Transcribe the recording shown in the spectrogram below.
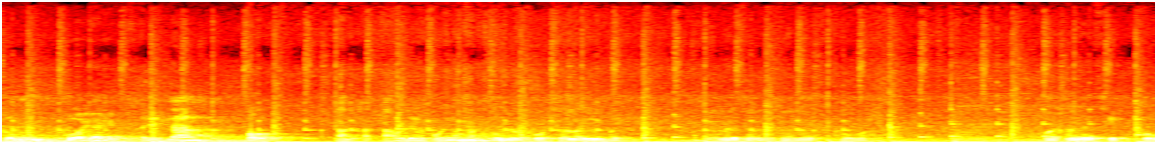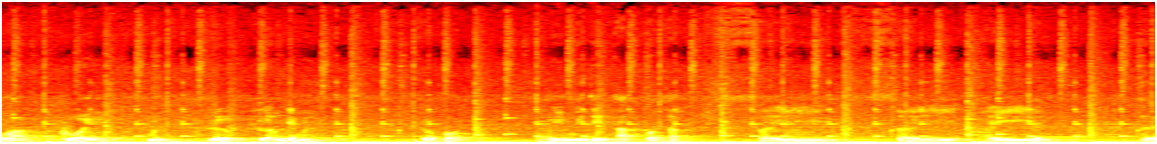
ส่งกล้วยให้ใส่น้ำก็ตั้งกระเตาเลยผลน้ำมันก็เลยกดสไลด์ลงไปเลยสไลด์สไลด์เพราะว่าพอสไลเสร็จเพราะว่ากล้วยมันเริ่มเหลืองใช่ไหมแล้วก็พอมีที่ตักก็ตักใส่ใส่ไอ้อะไร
